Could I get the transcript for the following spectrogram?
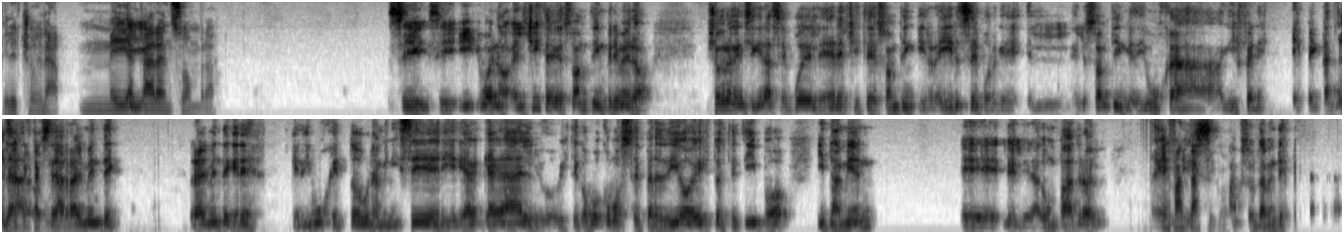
El hecho de la media Sí. cara en sombra. Sí, sí. Y bueno, el chiste de Swamp Thing, primero, yo creo que ni siquiera se puede leer el chiste de Swamp Thing y reírse porque el, el Swamp Thing que dibuja Giffen es espectacular. Es espectacular. O sea, realmente, realmente querés que dibuje toda una miniserie, que, haga- que haga algo, ¿viste? ¿Cómo, ¿Cómo se perdió esto este tipo? Y también eh, el de la Doom Patrol. Es fantástico. absolutamente espectacular.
